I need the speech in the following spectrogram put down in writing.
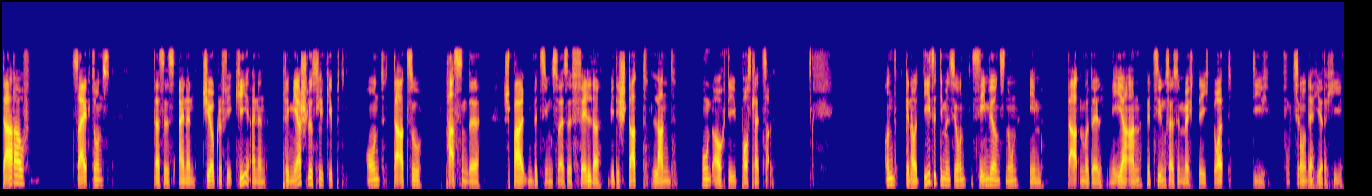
darauf zeigt uns, dass es einen Geography Key, einen Primärschlüssel gibt und dazu passende Spalten bzw. Felder wie die Stadt, Land und auch die Postleitzahl. Und genau diese Dimension sehen wir uns nun im Datenmodell näher an, beziehungsweise möchte ich dort die Funktion der Hierarchie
